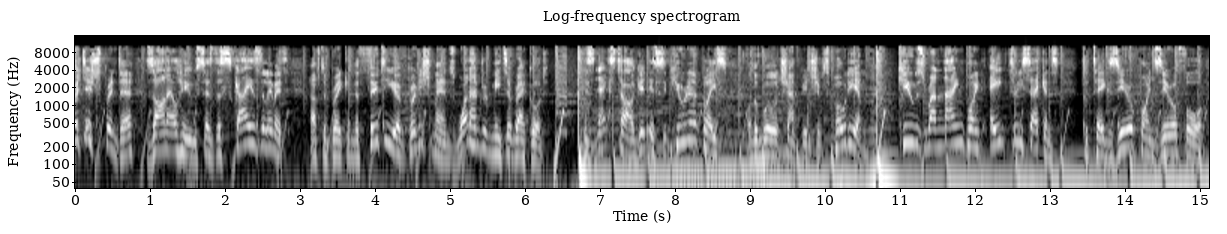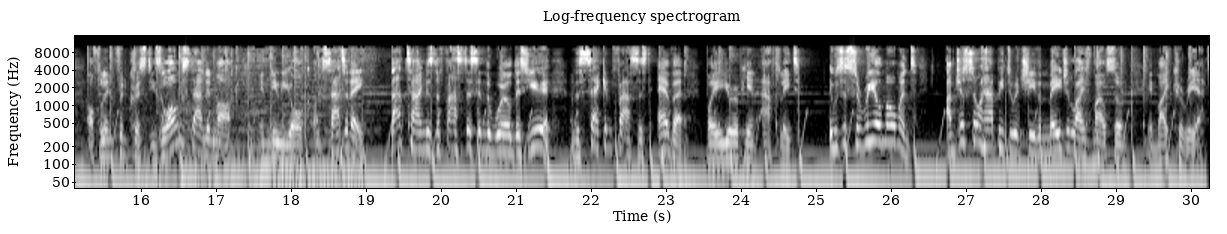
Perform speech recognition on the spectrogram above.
British sprinter Zharnel Hughes says the sky is the limit after breaking the 30-year British men's 100 metre record. His next target is securing a place on the World Championships podium. Hughes ran 9.83 seconds to take 0.04 off Linford Christie's long-standing mark in New York on Saturday. That time is the fastest in the world this year and the second fastest ever by a European athlete. It was a surreal moment. I'm just so happy to achieve a major life milestone in my career.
